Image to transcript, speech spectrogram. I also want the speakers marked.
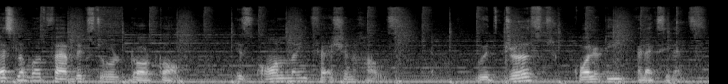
Speaker 1: FaisalabadFabricStore.com is online fashion house with trust, quality and excellence.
